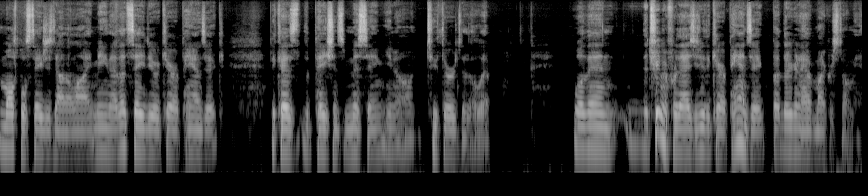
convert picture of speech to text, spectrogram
multiple stages down the line. Meaning that let's say you do a Karapandzic because the patient's missing, you know, two thirds of the lip well, then the treatment for that is you do the Karapandzic, but they're going to have microstomia.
